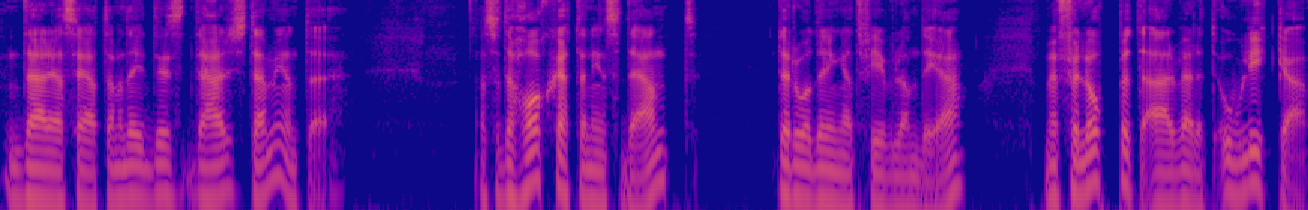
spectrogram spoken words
där jag säger att men det, det, det här stämmer ju inte. Alltså det har skett en incident. Det råder inga tvivel om det. Men förloppet är väldigt olika.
